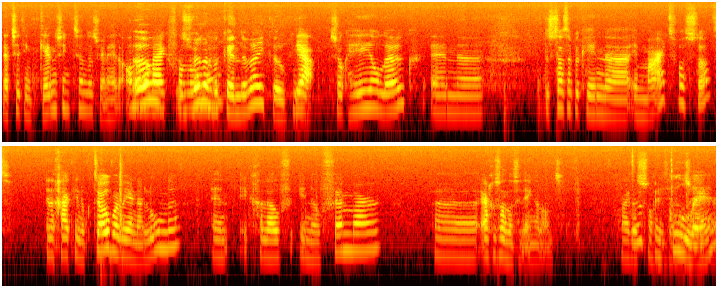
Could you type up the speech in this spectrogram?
dat zit in Kensington. Dat is weer een hele andere Oh, wijk van dat is wel een bekende wijk ook. Ja, dat is ook heel leuk. En, eh, dus dat heb ik in, eh, in maart was dat. En dan ga ik in oktober weer naar Londen. En ik geloof in november eh, ergens anders in Engeland. Maar dat is nog niet helemaal cool, hè? zeker.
